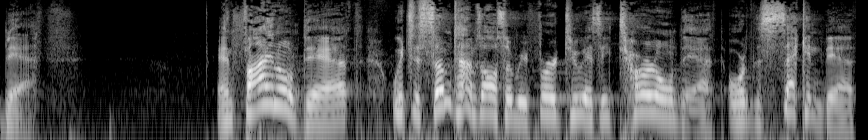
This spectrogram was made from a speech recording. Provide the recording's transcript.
death. And final death, which is sometimes also referred to as eternal death or the second death,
